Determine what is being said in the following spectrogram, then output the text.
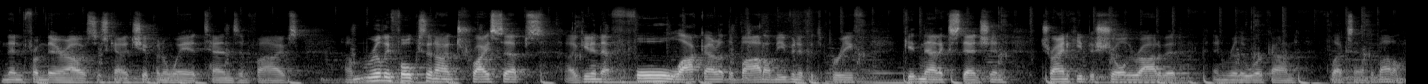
And then from there, I was just kind of chipping away at 10s and 5s. I'm really focusing on triceps, uh, getting that full lockout at the bottom, even if it's brief, getting that extension, trying to keep the shoulder out of it, and really work on flexing at the bottom.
